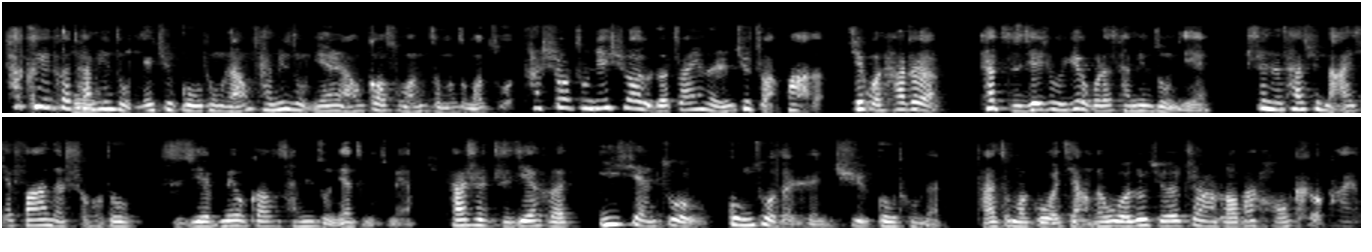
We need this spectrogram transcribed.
他可以和产品总监去沟通，然后产品总监然后告诉我们怎么怎么做，他需要中间需要有个专业的人去转化的。结果他这他直接就越过了产品总监。甚至他去拿一些方案的时候，都直接没有告诉产品总监怎么怎么样，他是直接和一线做工作的人去沟通的。他这么跟我讲的，我都觉得这样老板好可怕呀！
